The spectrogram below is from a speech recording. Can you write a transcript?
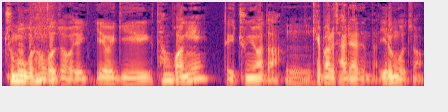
주목을 한 거죠. 여기, 여기 탄광이 되게 중요하다. 음. 개발을 잘해야 된다. 이런 거죠.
